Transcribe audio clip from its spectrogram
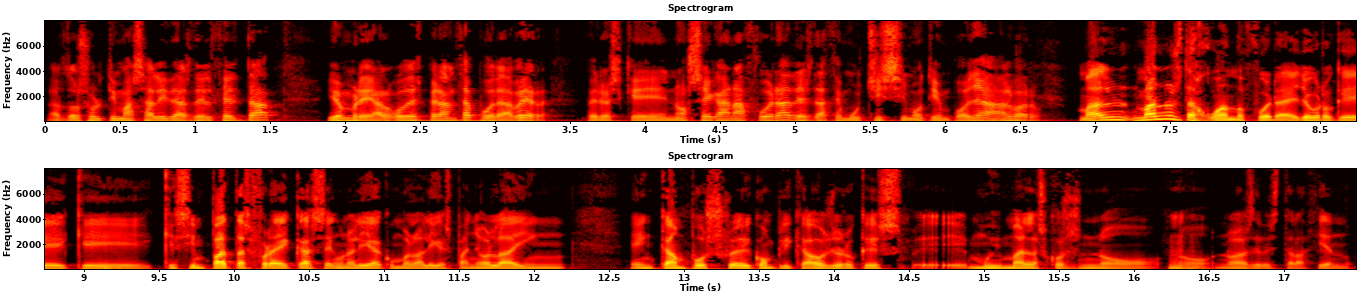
las dos últimas salidas del Celta, y hombre, algo de esperanza puede haber, pero es que no se gana fuera desde hace muchísimo tiempo ya, Álvaro. Mal, mal no está jugando fuera, ¿eh? yo creo que, que, que si empatas fuera de casa en una liga como la Liga Española en, en campos eh, complicados, yo creo que es eh, muy mal las cosas no, no, no las debe estar haciendo.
